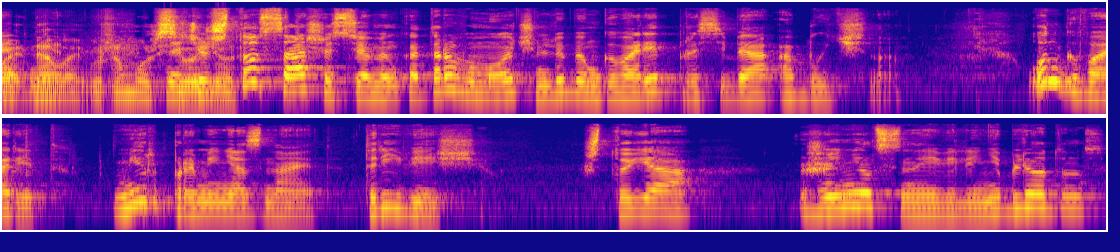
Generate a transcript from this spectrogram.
знает мир. давай, уже можешь. Значит, Сегодня- что Саша Семин, которого мы очень любим, говорит про себя обычно? Он говорит, мир про меня знает три вещи. Что я женился на Евелине Блёденс,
